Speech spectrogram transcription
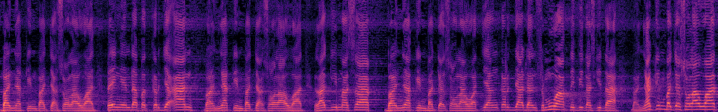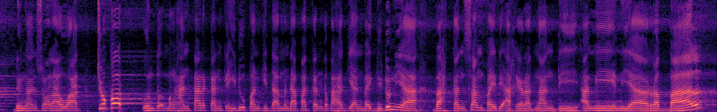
banyakin baca solawat Pengen dapat kerjaan, banyakin baca solawat Lagi masak, banyakin baca solawat Yang kerja dan semua aktivitas kita Banyakin baca solawat Dengan solawat cukup untuk menghantarkan kehidupan kita mendapatkan kebahagiaan baik di dunia bahkan sampai di akhirat nanti. Amin ya rabbal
